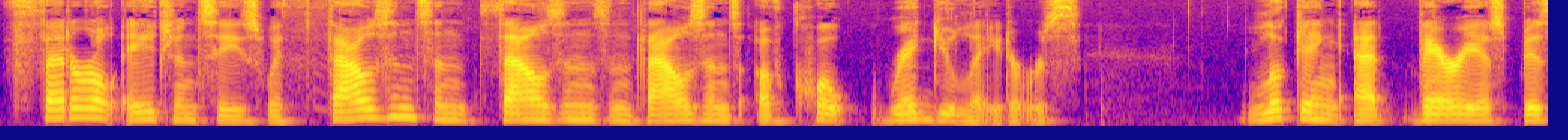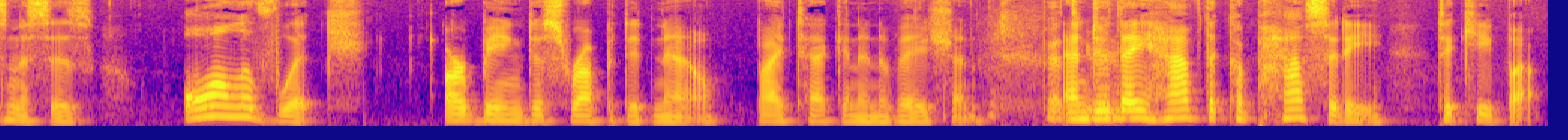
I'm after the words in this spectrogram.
federal agencies with thousands and thousands and thousands of quote regulators looking at various businesses, all of which are being disrupted now by tech and innovation. Bet and do they have the capacity to keep up?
